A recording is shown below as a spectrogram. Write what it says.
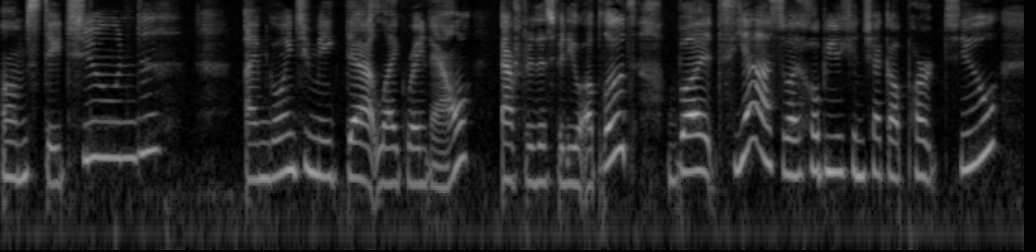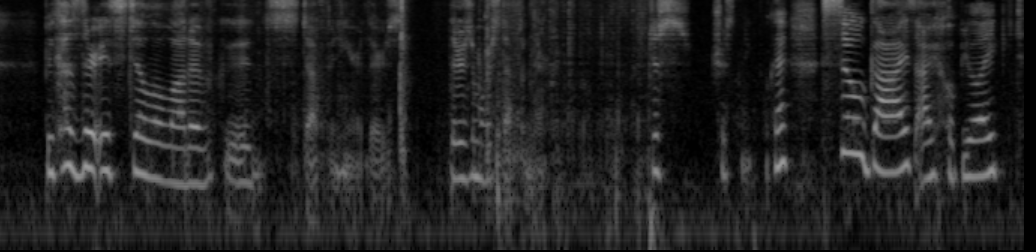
um stay tuned i'm going to make that like right now after this video uploads but yeah so i hope you can check out part two because there is still a lot of good stuff in here. There's there's more stuff in there. Just trust me, okay? So guys, I hope you liked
